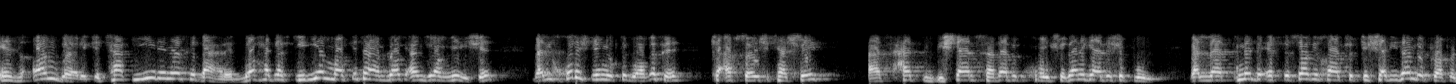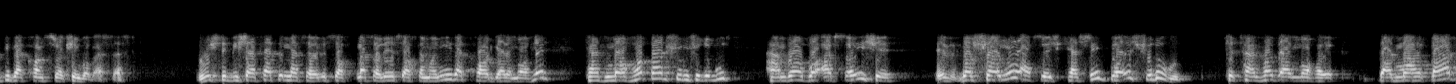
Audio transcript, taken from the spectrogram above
اذعان داره که تغییر نرخ بهره با هدفگیری market املاک انجام نمیشه ولی خودش به این نکته واقفه که افزایش cash rate از حد بیشتر سبب کند شدن گردش پول و لطمه به اقتصادی خواهد شد که شدیدا به property و construction وابسته است. رشد بیش از حد مسائل ساخت... ساختمانی و کارگر ماهر که از ماهها قبل شروع شده بود همراه با افزایش با شایع افزایش کشریت باعث شده بود که تنها در ماه در ماه قبل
